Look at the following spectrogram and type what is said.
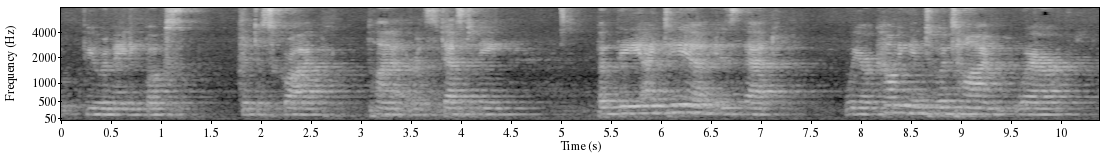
the few remaining books that describe planet Earth's destiny. But the idea is that we are coming into a time where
